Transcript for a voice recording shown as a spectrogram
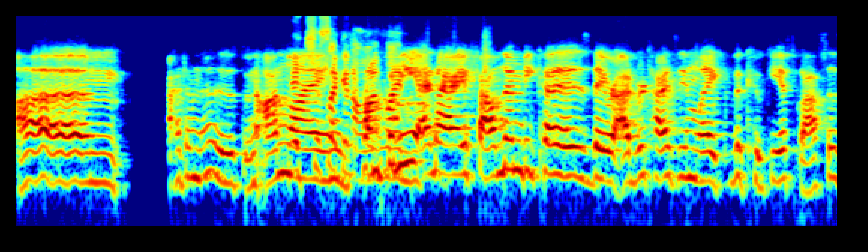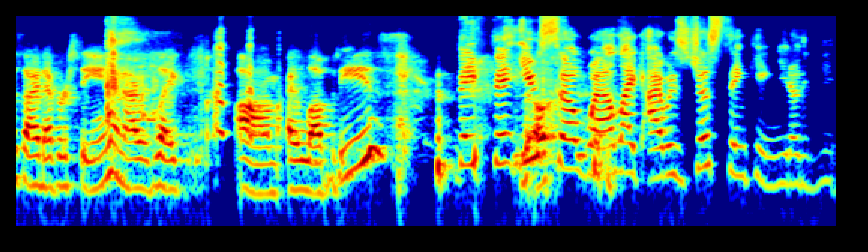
Um, I don't know. It's an online it's like an company, online... and I found them because they were advertising like the kookiest glasses I'd ever seen, and I was like, um, I love these. They fit so. you so well. Like I was just thinking, you know, the,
